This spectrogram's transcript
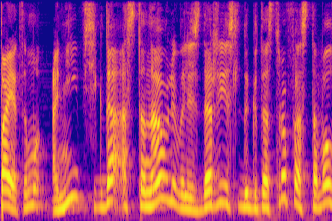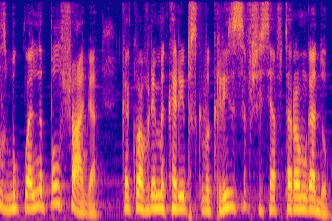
Поэтому они всегда останавливались, даже если до катастрофы оставалось буквально полшага, как во время Карибского кризиса в 1962 году.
